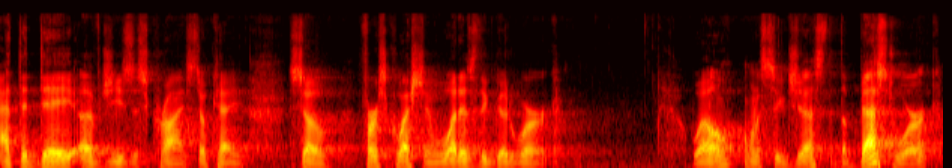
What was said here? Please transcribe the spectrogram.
at the day of Jesus Christ. Okay, so first question what is the good work? Well, I want to suggest that the best work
